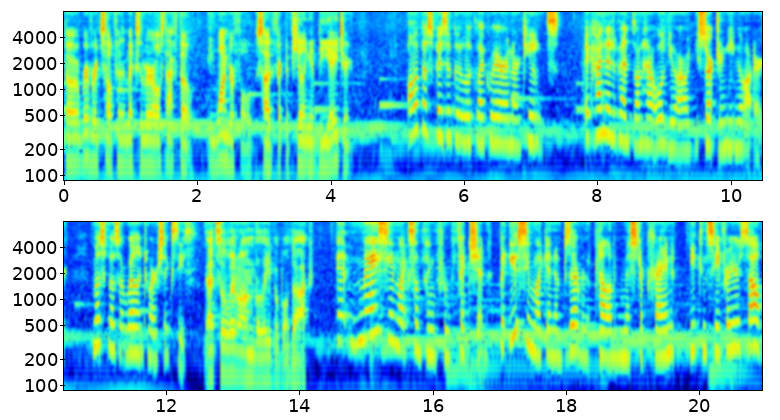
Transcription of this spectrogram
The river itself is makes the mineral staff, though, a wonderful side effect of healing and de-aging. All of us basically look like we're in our teens. It kind of depends on how old you are when you start drinking the water. Most of us are well into our 60s. That's a little unbelievable, Doc. It may seem like something from fiction, but you seem like an observant fellow, Mr. Crane. You can see for yourself.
